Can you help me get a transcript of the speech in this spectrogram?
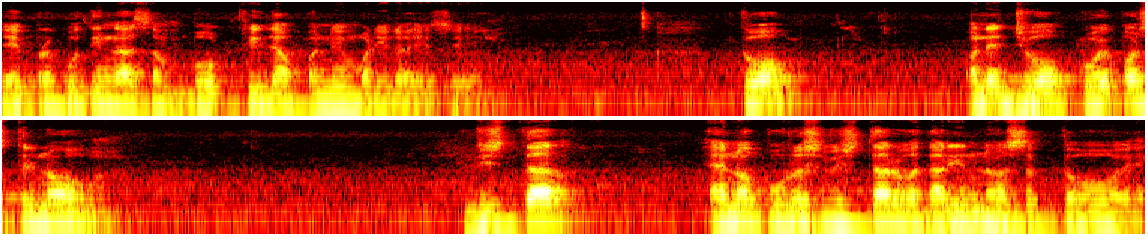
એ પ્રકૃતિના સંભોગથી જ આપણને મળી રહે છે. તો અને જો કોઈ પણ સ્ત્રીનો વિસ્તાર, એનો પુરુષ વિસ્તાર વધારી ન શકતો હોય,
